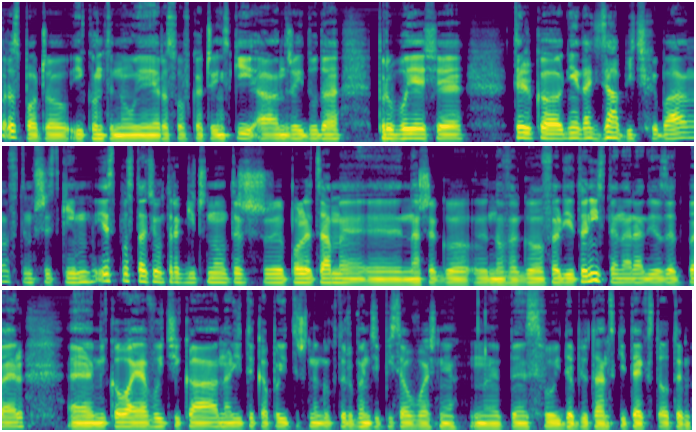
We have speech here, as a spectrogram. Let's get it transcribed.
y, rozpoczął i kontynuuje Jarosław Kaczyński, a Andrzej Duda próbuje się tylko nie dać zabić chyba w tym wszystkim. Jest postacią tragiczną, też y, polecamy y, naszego y, nowego felietonistę na Radio ZPL, Mikołaja Wójcika, analityka politycznego, który będzie pisał właśnie swój debiutancki tekst o tym,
